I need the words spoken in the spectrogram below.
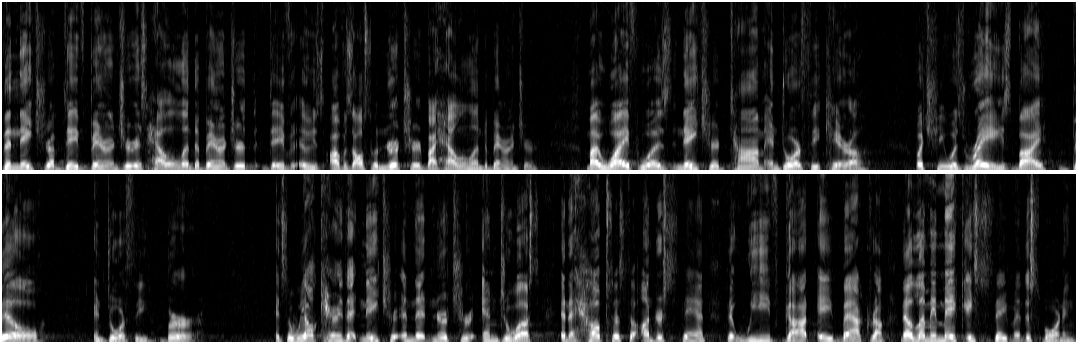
The nature of Dave Barringer is Hal and Linda Barringer. Dave, was, I was also nurtured by Hal and Linda Barringer. My wife was natured Tom and Dorothy Kara, but she was raised by Bill and Dorothy Burr. And so we all carry that nature and that nurture into us, and it helps us to understand that we've got a background. Now, let me make a statement this morning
